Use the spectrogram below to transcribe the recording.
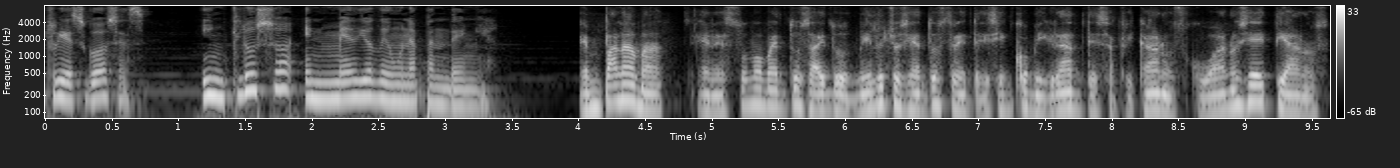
riesgosas, incluso en medio de una pandemia. En Panamá, en estos momentos hay 2.835 migrantes africanos, cubanos y haitianos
